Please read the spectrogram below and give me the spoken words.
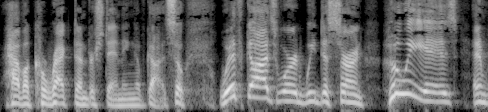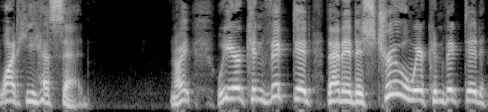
have a correct understanding of God. So with God's word, we discern who he is and what he has said. Right? We are convicted that it is true. And we're convicted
